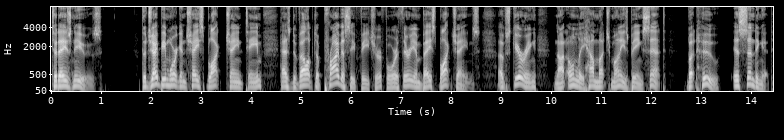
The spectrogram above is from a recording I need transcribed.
Today's news. The JP Morgan Chase blockchain team has developed a privacy feature for Ethereum based blockchains, obscuring not only how much money is being sent, but who is sending it.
